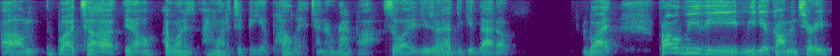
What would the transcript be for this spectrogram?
Um, but uh, you know, I wanted I wanted to be a poet and a rapper, so I had to give that up. But probably the media commentary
